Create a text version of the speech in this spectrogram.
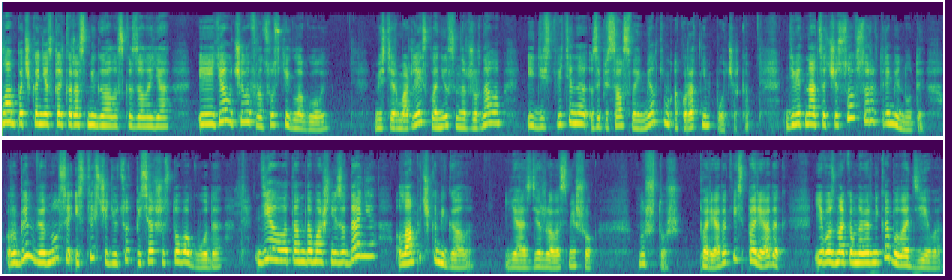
лампочка несколько раз мигала, сказала я, и я учила французские глаголы. Мистер Марлей склонился над журналом и действительно записал своим мелким аккуратным почерком. 19 часов 43 минуты. Рубин вернулся из 1956 года. Делала там домашнее задание, лампочка мигала. Я сдержала смешок. Ну что ж, порядок есть порядок. Его знаком наверняка была дева.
